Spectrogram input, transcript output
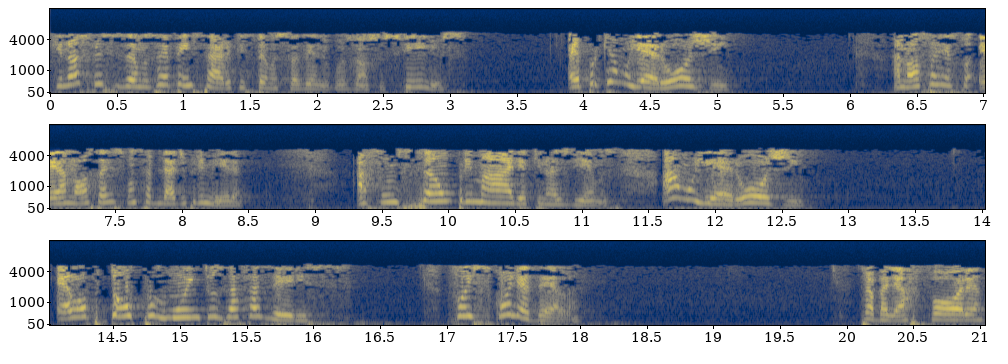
que nós precisamos repensar o que estamos fazendo com os nossos filhos, é porque a mulher hoje a nossa, é a nossa responsabilidade primeira. A função primária que nós viemos. A mulher hoje, ela optou por muitos afazeres. Foi escolha dela. Trabalhar fora.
